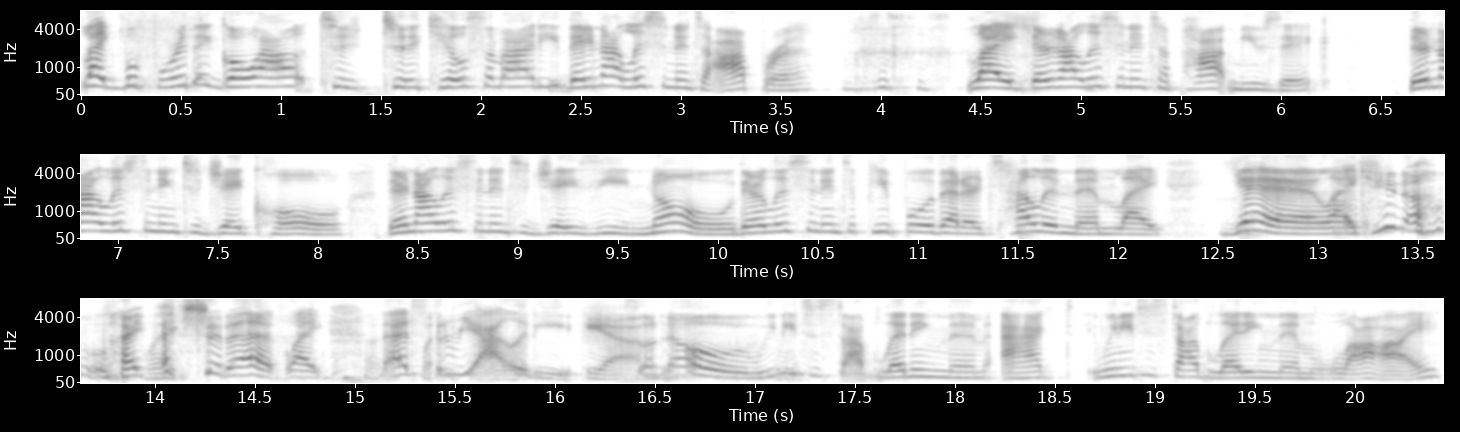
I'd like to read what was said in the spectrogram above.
Like before they go out to to kill somebody, they're not listening to opera. Like they're not listening to pop music. They're not listening to J. Cole. They're not listening to Jay Z. No, they're listening to people that are telling them like, yeah, like you know, light Like- that shit up. Like that's the reality. yeah. So no, we need to stop letting them act. We need to stop letting them lie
